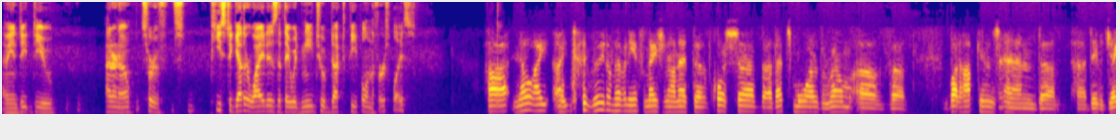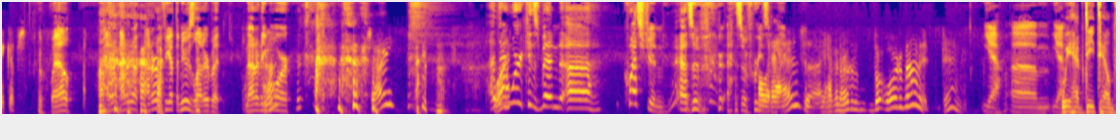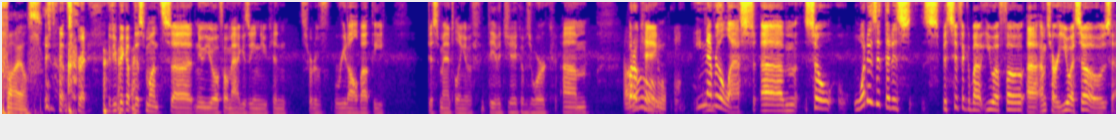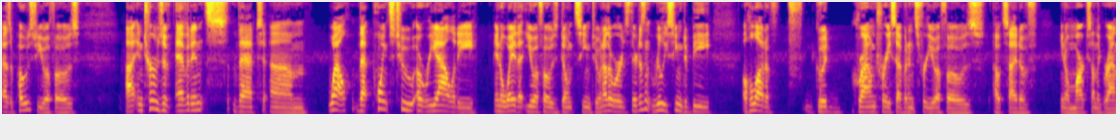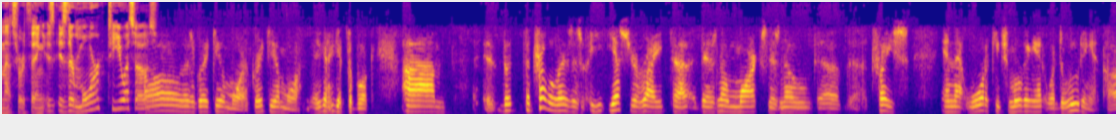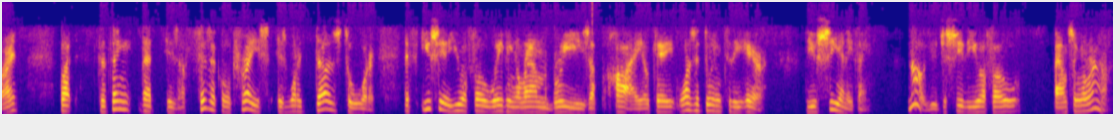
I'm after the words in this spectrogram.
I mean, do, do you I don't know, sort of piece together why it is that they would need to abduct people in the first place? Uh, no, I, I really don't have any information on that. Uh, of course, uh, uh, that's more the realm of uh, Bud Hopkins and uh, uh, David Jacobs. well, I don't, I don't, know. I don't know if you got the newsletter, but not anymore. Huh? Sorry. Uh, their work has been uh, questioned as of as of recently. Oh, it has. I haven't heard a word about it. Damn. Yeah, um, yeah. We have detailed files. That's right. If you pick up this month's uh, new UFO magazine, you can sort of read all about the dismantling of David Jacobs' work. Um, but okay, oh. nevertheless, um, so what is it that is specific about UFO? Uh, I'm sorry, USOs as opposed to UFOs uh, in terms of evidence that, um, well, that points to a reality in a way that UFOs don't seem to. In other words, there doesn't really seem to be a whole lot of good ground trace evidence for UFOs outside of you know marks on the ground, that sort of thing. Is is there more to USOs? Oh, there's a great deal more. A great deal more. You're going to get the book. Um, the the trouble is, is yes, you're right. Uh, there's no marks. There's no uh, uh, trace, and that water keeps moving it or diluting it. All right, but the thing that is a physical trace is what it does to water if you see a UFO waving around the breeze up high, okay, what is it doing to the air? Do you see anything? No, you just see the UFO bouncing around.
